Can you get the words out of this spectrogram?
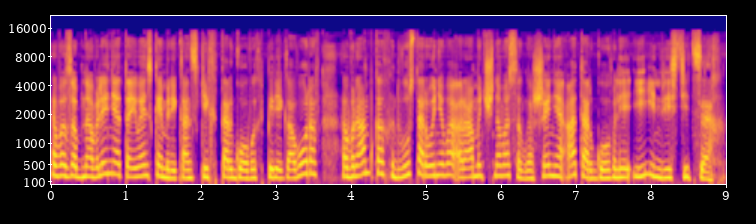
возобновление тайваньско-американских торговых переговоров в рамках двустороннего рамочного соглашения о торговле и инвестициях.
